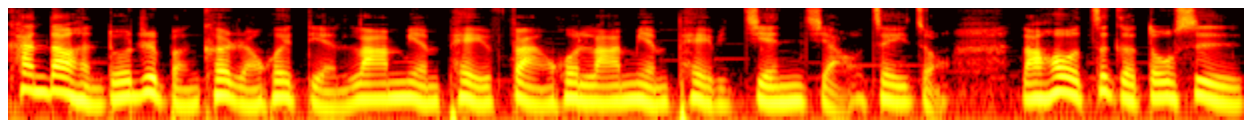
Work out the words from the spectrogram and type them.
看到很多日本客人会点拉面配饭，或拉面配煎饺这一种，然后这个都是。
